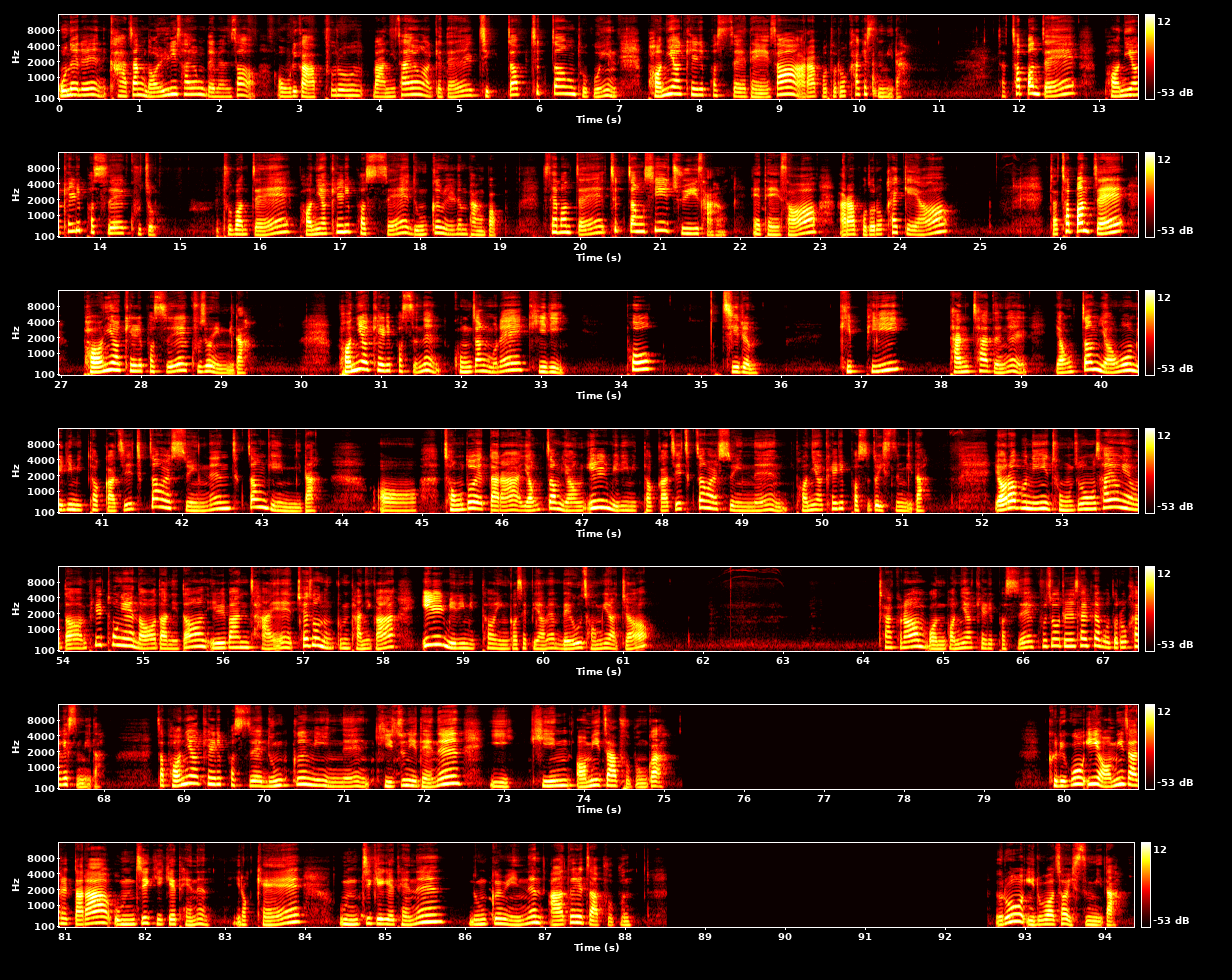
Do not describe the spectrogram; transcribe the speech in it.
오늘은 가장 널리 사용되면서 어, 우리가 앞으로 많이 사용하게 될 직접 측정 도구인 버니어 캘리퍼스에 대해서 알아보도록 하겠습니다. 자, 첫 번째, 버니어 캘리퍼스의 구조. 두 번째, 버니어 캘리퍼스의 눈금 읽는 방법. 세 번째, 측정 시 주의사항에 대해서 알아보도록 할게요. 자, 첫 번째, 버니어 캘리퍼스의 구조입니다. 버니어 캘리퍼스는 공작물의 길이, 폭, 지름, 깊이, 단차 등을 0.05mm까지 측정할 수 있는 측정기입니다. 어, 정도에 따라 0.01mm까지 측정할 수 있는 버니어 캘리퍼스도 있습니다. 여러분이 종종 사용해오던 필통에 넣어 다니던 일반 자의 최소 눈금 단위가 1mm인 것에 비하면 매우 정밀하죠. 자, 그럼 먼 버니어 캘리퍼스의 구조를 살펴보도록 하겠습니다. 자, 버니어 캘리퍼스의 눈금이 있는 기준이 되는 이 긴 어미자 부분과 그리고 이 어미자를 따라 움직이게 되는 이렇게 움직이게 되는 눈금이 있는 아들자 부분 으로 이루어져 있습니다.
